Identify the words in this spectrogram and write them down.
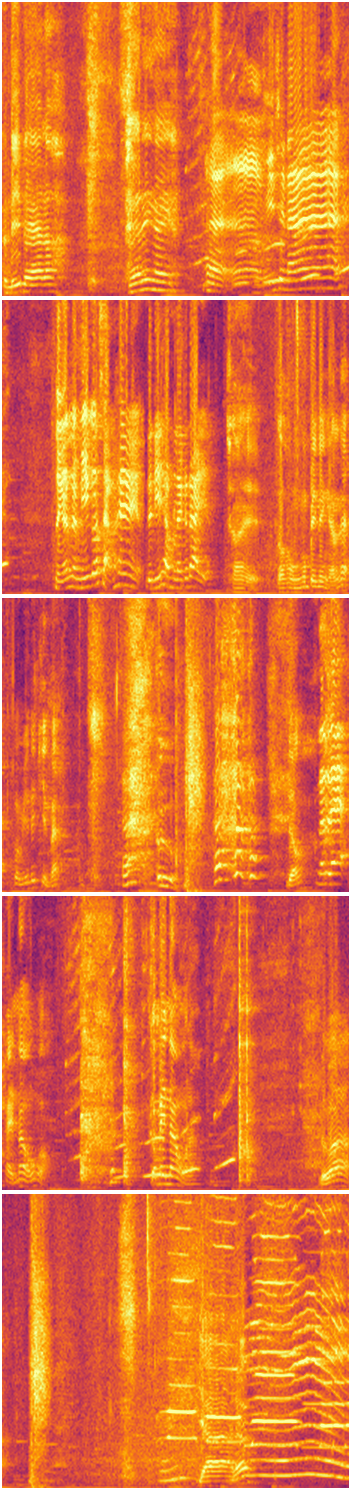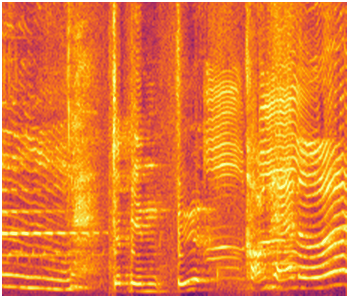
อันนี้แพ้แล้ว แพ้ได้ไงอ่ามีชนะอย่างนั้นแบบนี้ก็สั่งให้เดี๋ยวนี้ทำอะไรก็ได้อะใช่ก็คงต้องเป็นอย่างนั้นแหละผมยังได้กลิ่นไหมเออเดี๋ยวนั่นแหละไข่เน่าเหรอก็ไม่เน่านะหรือว่า อย่าแล้วจะปินเออของแท้เลย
